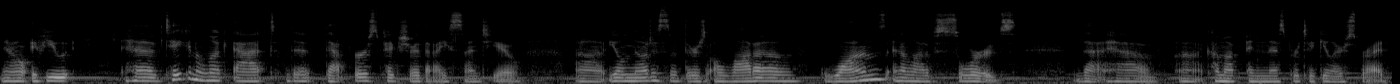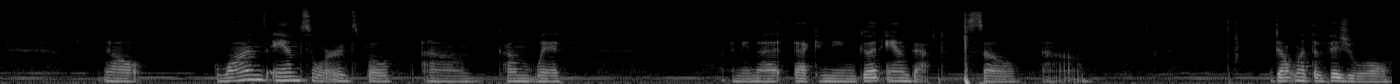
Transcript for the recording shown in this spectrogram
Now, if you have taken a look at the, that first picture that I sent you, uh, you'll notice that there's a lot of wands and a lot of swords that have uh, come up in this particular spread. Now, wands and swords both um, come with I mean that that can mean good and bad. So um, don't let the visual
